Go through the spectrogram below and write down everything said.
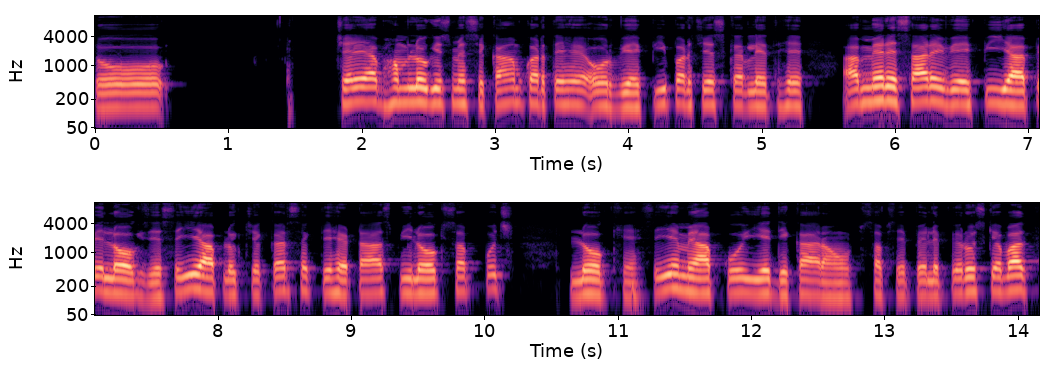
तो चलिए अब हम लोग इसमें से काम करते हैं और वी आई पी परचेस कर लेते हैं। अब मेरे सारे वी आई पी यहाँ पे लॉग जैसे ये आप लोग चेक कर सकते हैं टास्क भी लॉग सब कुछ लॉग है। सही है, मैं आपको ये दिखा रहा हूँ सबसे पहले, फिर उसके बाद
